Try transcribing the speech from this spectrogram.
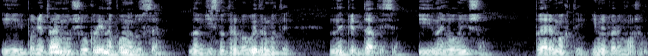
І пам'ятаємо, що Україна понад усе. Нам дійсно треба витримати, не піддатися. І найголовніше перемогти. І ми переможемо.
